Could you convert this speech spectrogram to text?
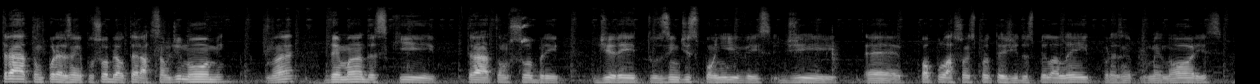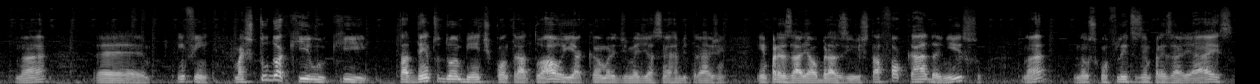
tratam, por exemplo, sobre alteração de nome, não é? demandas que tratam sobre direitos indisponíveis de é, populações protegidas pela lei, por exemplo, menores, né? É, enfim, mas tudo aquilo que está dentro do ambiente contratual e a Câmara de Mediação e Arbitragem Empresarial Brasil está focada nisso, né? nos conflitos empresariais,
